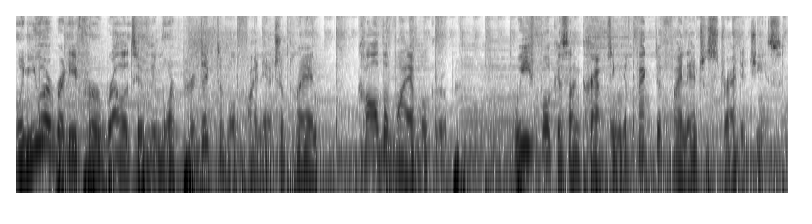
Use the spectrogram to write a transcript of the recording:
When you are ready for a relatively more predictable financial plan, call the Viable Group. We focus on crafting effective financial strategies.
